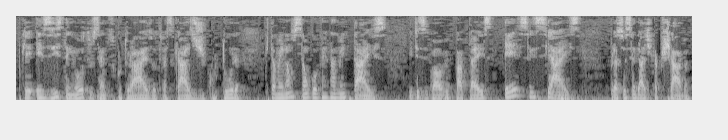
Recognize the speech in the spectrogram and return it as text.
Porque existem outros centros culturais, outras casas de cultura que também não são governamentais e desenvolvem papéis essenciais para a sociedade capixaba.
